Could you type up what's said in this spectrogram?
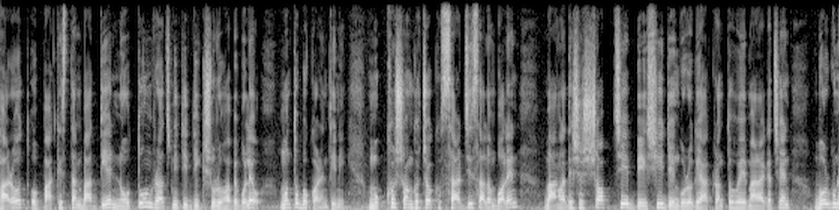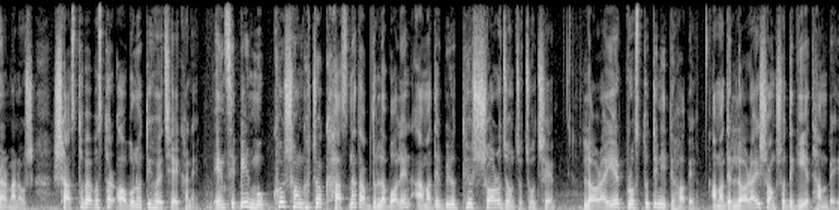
ভারত ও পাকিস্তান বাদ দিয়ে নতুন রাজনীতির দিক শুরু হবে বলেও মন্তব্য করেন তিনি। মুখ্য সংগঠক সার্জিস আলম বলেন, বাংলাদেশের সবচেয়ে বেশি ডেঙ্গু রোগে আক্রান্ত হয়ে মারা গেছেন বরগুনার মানুষ। স্বাস্থ্য ব্যবস্থার অবনতি হয়েছে এখানে। এনসিপির মুখ্য সংগঠক হাসনাত আবদুল্লাহ বলেন, আমাদের বিরুদ্ধে ষড়যন্ত্র চলছে। লড়াইয়ের প্রস্তুতি নিতে হবে। আমাদের লড়াই সংসদে গিয়ে থামবে।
